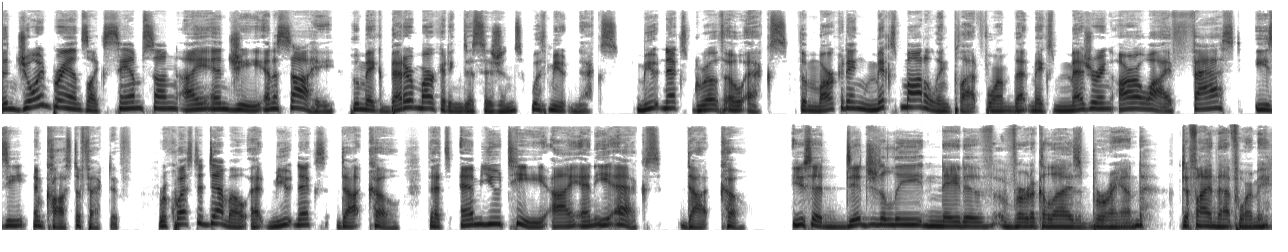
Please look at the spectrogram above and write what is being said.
Then join brands like Samsung, ING, and Asahi who make better marketing decisions with Mutinex. Mutinex GrowthOS, the marketing mix modeling platform that makes measuring ROI fast, easy, and cost effective. Request a demo at mutinex.co. That's M U T I N E X.co. You said digitally native verticalized brand. Define that for me.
